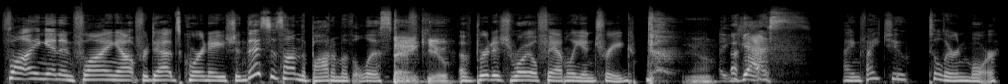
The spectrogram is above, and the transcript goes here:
flying in and flying out for dad's coronation, this is on the bottom of the list. of- Thank you. Of British royal family intrigue. Yes. I invite you to learn more.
